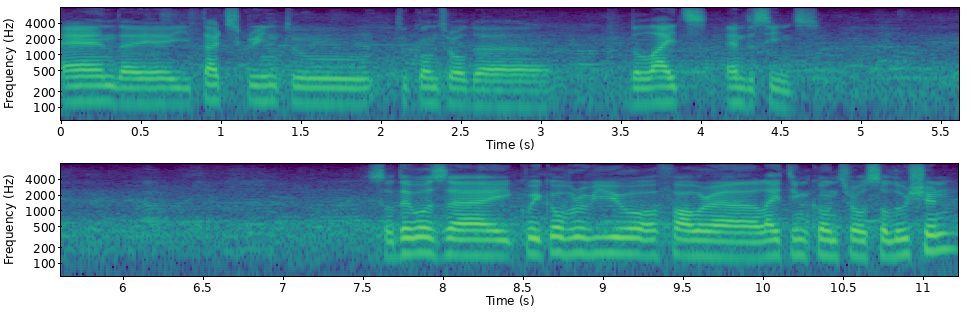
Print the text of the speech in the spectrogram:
and a touch screen to, to control the, the lights and the scenes. So that was a quick overview of our uh, lighting control solution.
